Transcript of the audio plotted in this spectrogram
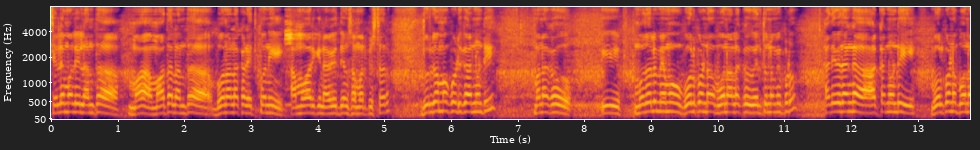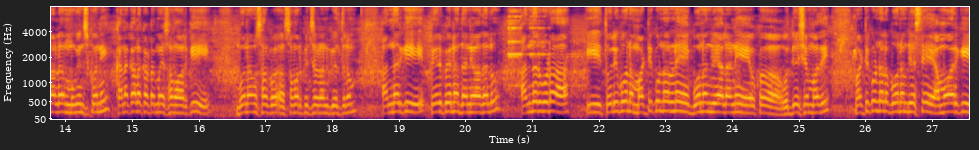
చెల్లెమల్లిలంతా మా మాతలంతా బోనాలు అక్కడ ఎత్తుకొని అమ్మవారికి నైవేద్యం సమర్పిస్తారు. దుర్గమ్మ గుడి కాడ నుండి మనకు ఈ మొదలు మేము గోల్కొండ బోనాలకు వెళ్తున్నాం ఇప్పుడు. అదేవిధంగా అక్కడ నుండి గోల్కొండ బోనాలను ముగించుకొని కనకాల కట్టమేసం వారికి బోనం సమర్పించడానికి వెళ్తున్నాం. అందరికీ పేరు పేరున ధన్యవాదాలు. అందరూ కూడా ఈ తొలి బోనం మట్టి కుండలనే బోనం చేయాలని ఒక ఉద్దేశం అది మట్టి కుండల బోనం చేస్తే అమ్మవారికి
